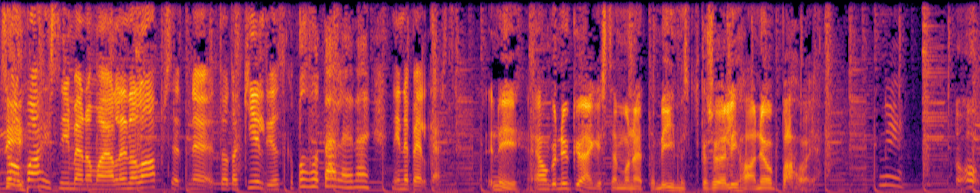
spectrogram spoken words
se on pahis nimenomaan. Ja ne lapset, ne tota, kiltit, jotka puhuu tälleen näin, niin ne pelkää sitä. Niin, onko nykyäänkin semmonen, että ihmiset, jotka syö lihaa, ne on pahoja? No,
